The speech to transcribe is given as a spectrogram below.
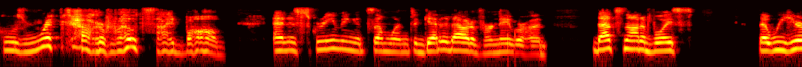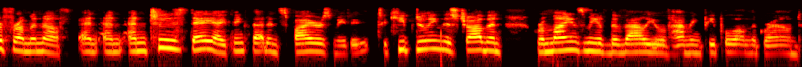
who's ripped out a roadside bomb and is screaming at someone to get it out of her neighborhood. That's not a voice that we hear from enough. And and and to this day, I think that inspires me to, to keep doing this job and reminds me of the value of having people on the ground.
